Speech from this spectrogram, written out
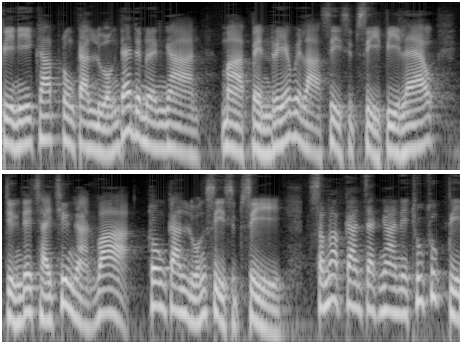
ปีนี้ครับโครงการหลวงได้ดำเนินงานมาเป็นระยะเวลา 44 ปีแล้ว จึงได้ใช้ชื่องานว่าโครงการหลวง 44 สำหรับการจัดงานในทุกๆ ปี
